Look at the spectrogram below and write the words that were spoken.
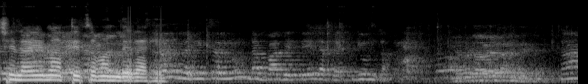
चिलाई मातेचं मंदिर आहे. डब्बा देते डब्यात घेऊन जा. हा.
